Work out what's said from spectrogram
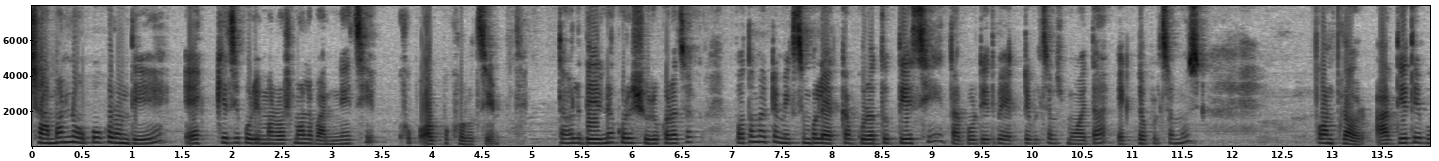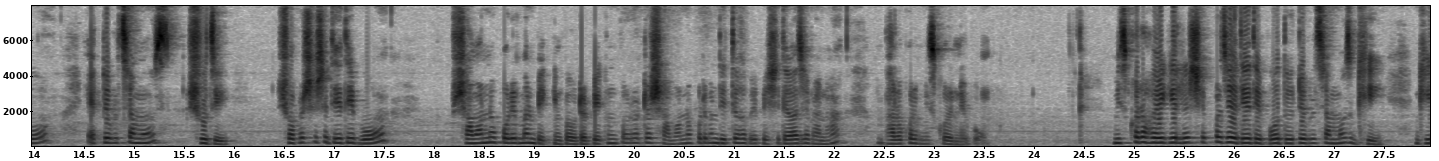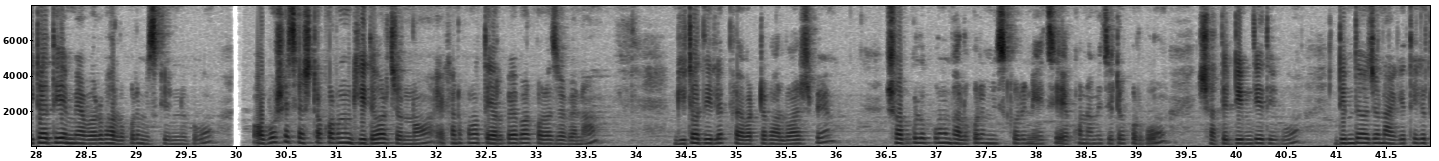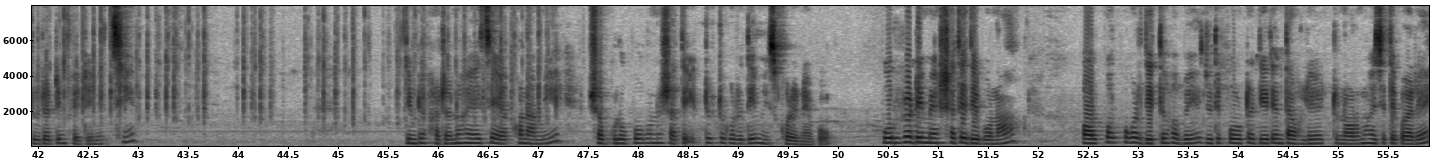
সামান্য উপকরণ দিয়ে এক কেজি পরিমাণ রসমালাই বানিয়েছি, খুব অল্প খরচে। তাহলে দেরি না করে শুরু করা যাক। প্রথমে একটা মিক্সিং বলে এক কাপ গুঁড়া দুধ দিয়েছি, তারপর দিয়ে দেবো এক টেবিল চামচ ময়দা, এক টেবিল চামচ কর্নফ্লাওয়ার, আর দিয়ে দেবো এক টেবিল চামচ সুজি। সবের শেষে দিয়ে দিব সামান্য পরিমাণ বেকিং পাউডার। বেকিং পাউডারটা সামান্য পরিমাণ দিতে হবে, বেশি দেওয়া যাবে না। ভালো করে মিক্স করে নেব। মিক্স করা হয়ে গেলে সে পর্যায়ে দিয়ে দেবো দুই টেবিল চামচ ঘি। ঘিটা দিয়ে আমি আবার ভালো করে মিক্স করে নেব। অবশ্যই চেষ্টা করুন ঘি দেওয়ার জন্য, এখানে কোনো তেল ব্যবহার করা যাবে না। ঘিটা দিলে ফ্লেভারটা ভালো আসবে। সবগুলো পুরো ভালো করে মিক্স করে নিয়েছি। এখন আমি যেটা করব, সাথে ডিম দিয়ে দেবো। ডিম দেওয়ার জন্য আগে থেকে দুইটা ডিম ফেটে নিচ্ছি। ডিমটা ফাটানো হয়েছে। এখন আমি সবগুলো উপকরণের সাথে একটু একটু করে দিয়ে মিক্স করে নেব। পুরোটা ডিম একসাথে দেব না। অল্প অল্প করে দিতে হবে। যদি পুরোটা দিয়ে দেন তাহলে একটু নরম হয়ে যেতে পারে।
